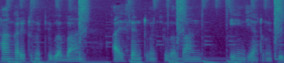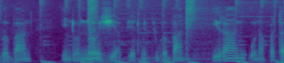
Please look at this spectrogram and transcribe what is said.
hungary tumepigwa ban iceland tumepigwa ban india tumepigwa ban indonesia pia tumepigwa ban. Iran unapata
